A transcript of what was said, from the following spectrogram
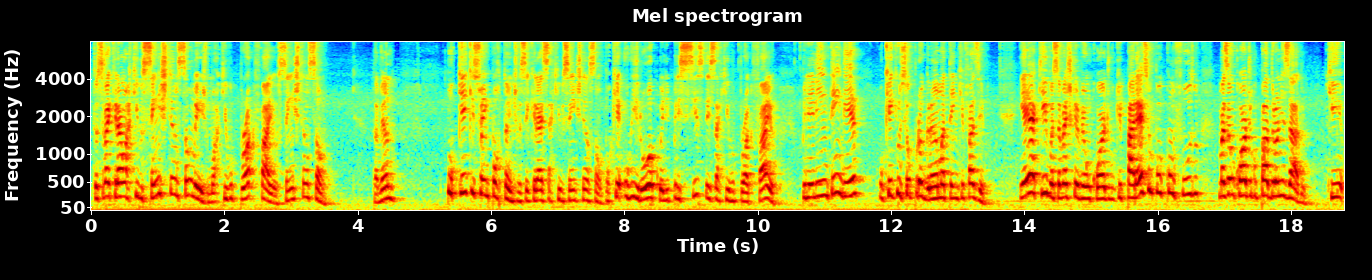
Então você vai criar um arquivo sem extensão mesmo, um arquivo Procfile, sem extensão. Tá vendo? Por que, que isso é importante, você criar esse arquivo sem extensão? Porque o Heroku ele precisa desse arquivo Procfile para ele entender o que, que o seu programa tem que fazer. E aí aqui você vai escrever um código que parece um pouco confuso, mas é um código padronizado. Que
